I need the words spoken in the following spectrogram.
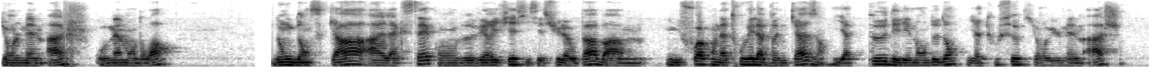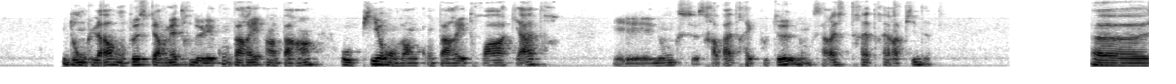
qui ont le même h au même endroit. Donc dans ce cas, à l'accès, quand on veut vérifier si c'est celui-là ou pas, bah, une fois qu'on a trouvé la bonne case, il y a peu d'éléments dedans, il y a tous ceux qui ont eu le même hash. Donc là, on peut se permettre de les comparer un par un. Au pire, on va en comparer 3, 4, et donc ce ne sera pas très coûteux, donc ça reste très très rapide. Euh,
